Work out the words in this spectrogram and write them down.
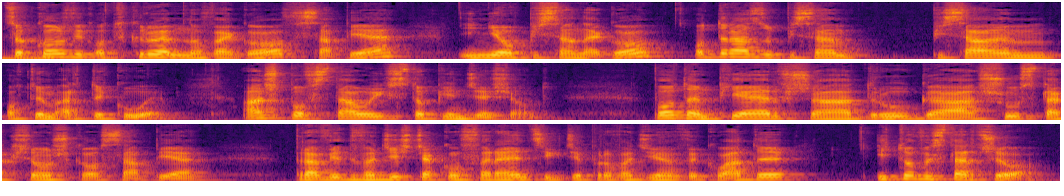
Cokolwiek odkryłem nowego w SAP-ie i nieopisanego, od razu pisałem, pisałem o tym artykuły. Aż powstało ich 150. Potem pierwsza, druga, szósta książka o SAP-ie, prawie 20 konferencji, gdzie prowadziłem wykłady i to wystarczyło,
